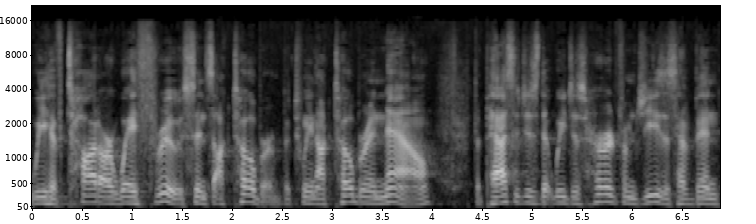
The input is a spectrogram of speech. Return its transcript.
we have taught our way through since October. Between October and now, the passages that we just heard from Jesus have been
